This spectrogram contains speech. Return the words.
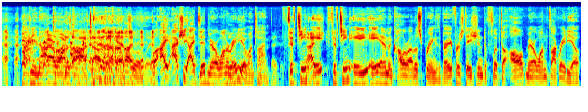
how can you not Marijuana's talk a hot topic. Absolutely. well, I actually I did marijuana mm-hmm. radio one time. 15, Nice. eight- 1580 AM in Colorado Springs, the very first station to flip to all marijuana talk radio.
